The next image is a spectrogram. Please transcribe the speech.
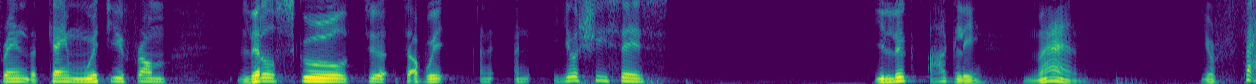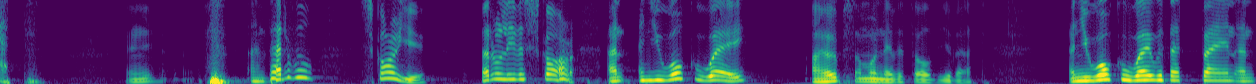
friend that came with you from little school to, to up where, and, and he or she says, You look ugly. Man, you're fat. And, and that will scar you. That will leave a scar. And, and you walk away. I hope someone never told you that. And you walk away with that pain and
